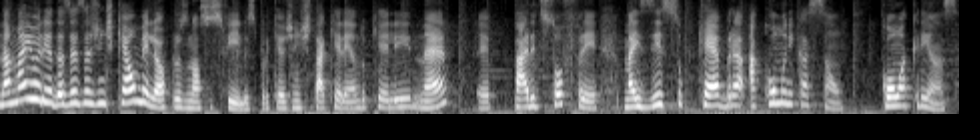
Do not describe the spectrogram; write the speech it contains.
na maioria das vezes a gente quer o melhor para os nossos filhos, porque a gente está querendo que ele né, é, pare de sofrer. Mas isso quebra a comunicação com a criança.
